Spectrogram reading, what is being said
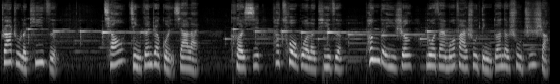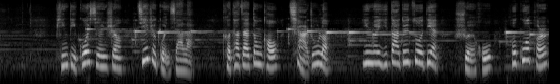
抓住了梯子。乔紧跟着滚下来，可惜他错过了梯子，砰的一声落在魔法树顶端的树枝上。平底锅先生接着滚下来，可他在洞口卡住了，因为一大堆坐垫、水壶和锅盆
